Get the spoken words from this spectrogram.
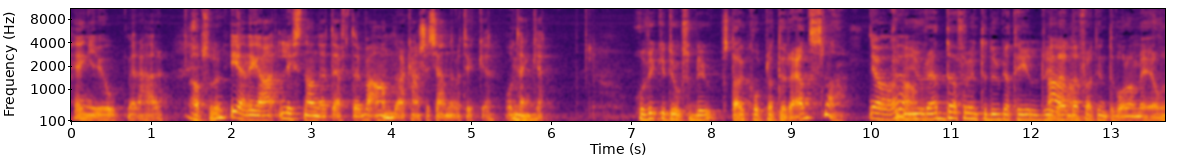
hänger ju ihop med det här Absolut. eviga lyssnandet efter vad andra kanske känner och tycker och tänker. Och vilket ju också blir starkt kopplat till rädsla. Ja, För vi är ja. ju rädda för att inte duga till, vi är Ja. rädda för att inte vara med. Och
